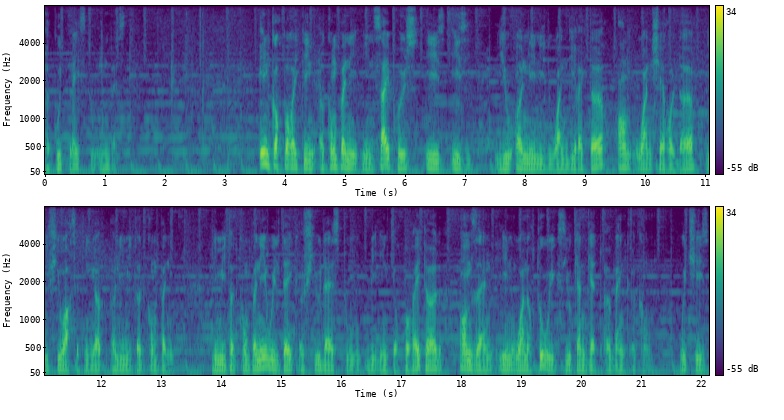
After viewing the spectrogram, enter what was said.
a good place to invest. Incorporating a company in Cyprus is easy. You only need one director and one shareholder if you are setting up a limited company limited company will take a few days to be incorporated and then in one or two weeks you can get a bank account, which is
